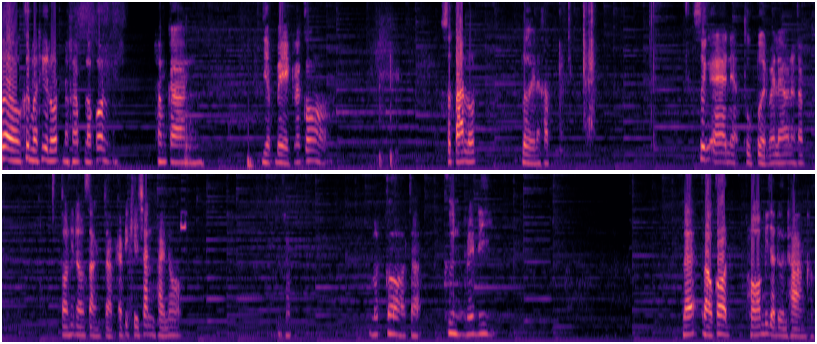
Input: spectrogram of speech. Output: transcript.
มื่อเราขึ้นมาที่รถนะครับ เราก็ทำการเหยียบเบรกแล้วก็สตาร์ทรถเลยนะครับ ซึ่งแอร์เนี่ยถูกเปิดไว้แล้วนะครับ ตอนที่เราสั่งจากแอปพลิเคชันภายนอกนะครับรถก็จะขึ้น ready และเราก็พร้อมที่จะเดินทางครับ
